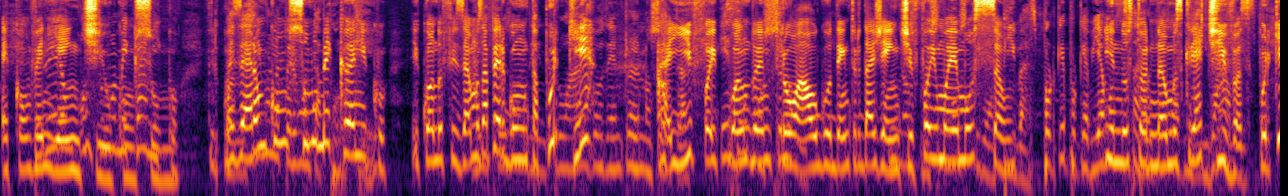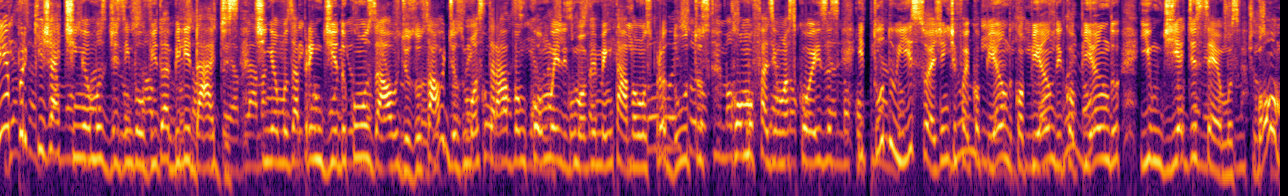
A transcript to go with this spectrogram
É conveniente o consumo. Mas era um consumo mecânico. E quando fizemos a pergunta, por quê? Aí foi quando entrou algo dentro da gente, foi uma emoção. E nos tornamos criativas. Por quê? Porque já tínhamos desenvolvido habilidades, tínhamos aprendido com os áudios. Os áudios mostravam como eles movimentavam os produtos, como faziam as coisas, e tudo isso a gente foi copiando, copiando e copiando. E um dia dissemos: Bom,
